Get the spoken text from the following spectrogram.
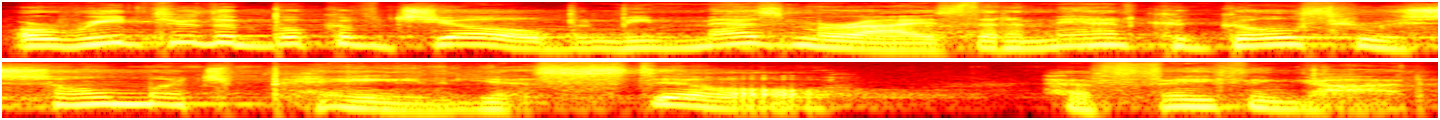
Or read through the book of Job and be mesmerized that a man could go through so much pain, yet still have faith in God.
